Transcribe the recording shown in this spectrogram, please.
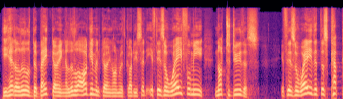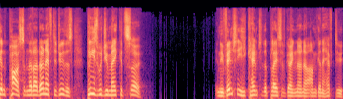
he had a little debate going, a little argument going on with God. He said, If there's a way for me not to do this, if there's a way that this cup can pass and that I don't have to do this, please would you make it so? And eventually he came to the place of going, no, no, I'm going to have to,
